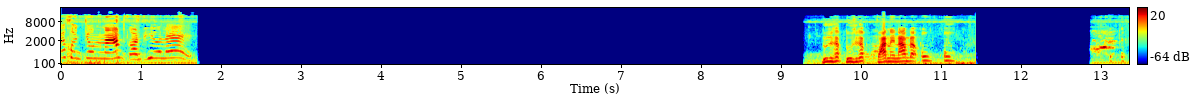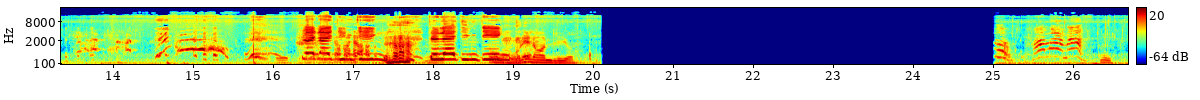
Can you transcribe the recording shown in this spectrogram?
ช่วยคนจมน้ำก่อนพี่โอเล่ดูสิครับ ดูสิครับควานในน้ำแล้วโอ้โอ้ช่วยได้จริงๆช่วยได้จริง โอ้โหแน่นอนเลียวๆมามามามามา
